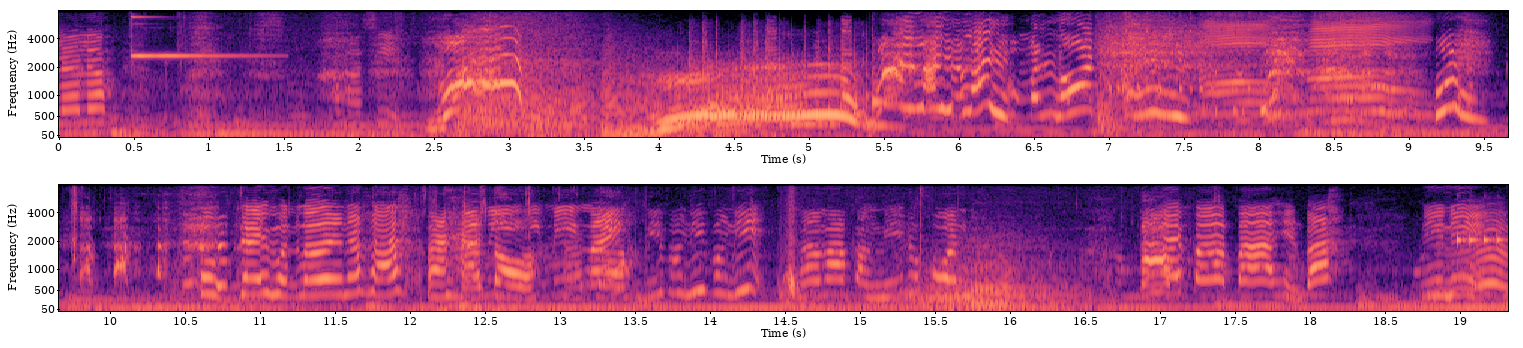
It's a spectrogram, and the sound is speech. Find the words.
เร็วเร็ว เร็วเข้ามาสิอะไรอะไร มันรุดอุ้ยตกใจหมดเลยนะคะไปหาต่อมีอีกไหมนี่ฝั่งนี้ฝั่งนี้ มามาฝั่งนี้ทุกคนปลาปลาปลาเห็นปะนี่นี่เออ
